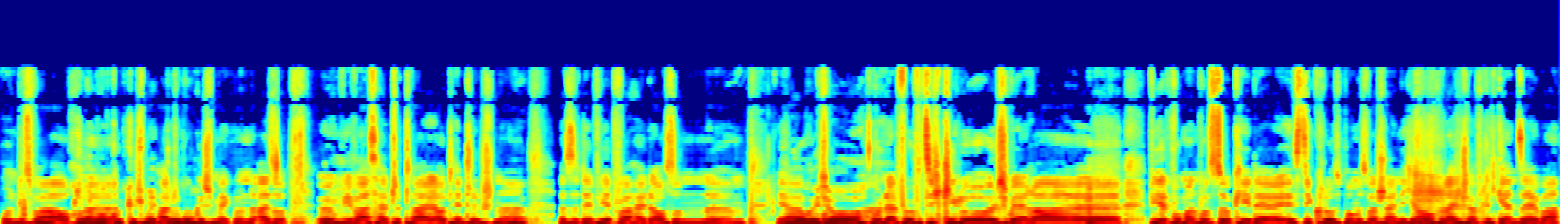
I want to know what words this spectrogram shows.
Und es war auch, die haben auch gut geschmeckt, hat oder? gut geschmeckt und also irgendwie war es halt total authentisch, ne? Ja. Also der Wirt war halt auch so ein ähm, ja, 150 Kilo schwerer äh, Wirt, wo man wusste, okay, der isst die Kloßpommes wahrscheinlich auch leidenschaftlich gern selber.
